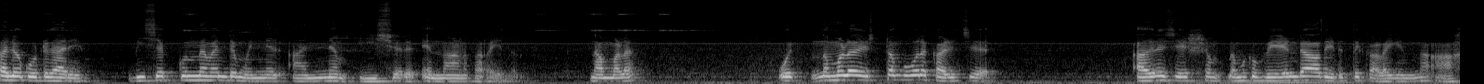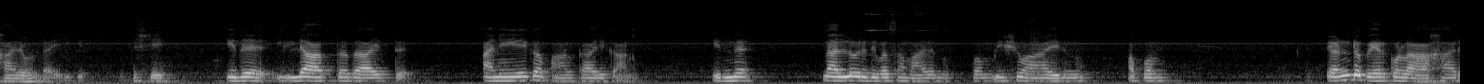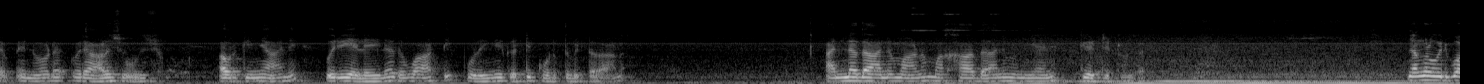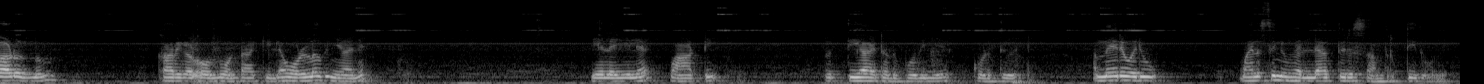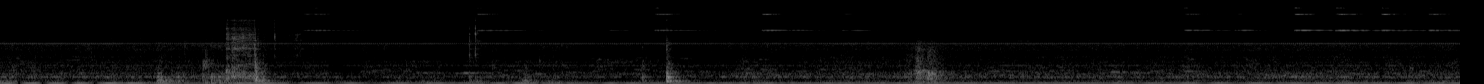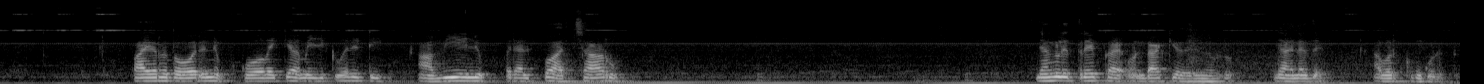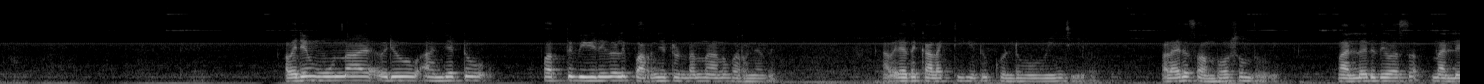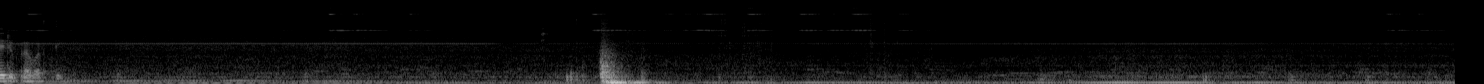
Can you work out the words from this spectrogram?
Hello കൂട്ടുകാരെ. വിശക്കുന്നവന്റെ മുന്നിൽ അന്നം ഈശ്വരൻ എന്നാണ് പറയുന്നത്. നമ്മൾ നമ്മൾ ഇഷ്ടം പോലെ കഴിച്ച് അതിനുശേഷം നമുക്ക് വേണ്ടാതെ എടുത്ത് കളയുന്ന ആഹാരം ഉണ്ടായിരിക്കും. പക്ഷേ ഇത് ഇല്ലാത്തതായിട്ട് അനേകം ആൾക്കാർ കാണും. ഇന്ന് നല്ലൊരു ദിവസമായിരുന്നു. ഇപ്പം വിഷു ആയിരുന്നു. അപ്പം രണ്ട് പേർക്കുള്ള ആഹാരം എന്നോട് ഒരാൾ ചോദിച്ചു. അവർക്ക് ഞാൻ ഒരു ഇലയിൽ അത് വാട്ടി പൊതിഞ്ഞ് കെട്ടി കൊടുത്തു വിട്ടതാണ്. അന്നദാനമാണ് മഹാദാനം എന്ന് ഞാൻ കേട്ടിട്ടുണ്ട്. ഞങ്ങൾ ഒരുപാടൊന്നും കറികളോ ഒന്നും ഉണ്ടാക്കിയില്ല. ഉള്ളത് ഞാൻ ഇലയിൽ വാട്ടി വൃത്തിയായിട്ടത് പൊതിഞ്ഞ് കൊടുത്തു വിട്ടു. അന്നേരം ഒരു മനസ്സിന് വല്ലാത്തൊരു സംതൃപ്തി തോന്നി. പയറ് തോരനും കോവയ്ക്ക മെഴുക്ക് വരട്ടി അവിയലും ഒരല്പം അച്ചാറും. ഞങ്ങൾ ഇത്രയൊക്കെ ഉണ്ടാക്കി വരുന്നുള്ളൂ ഞാനത് അവർക്കും കൊടുത്തു. അവർ മൂന്നാ ഒരു അഞ്ചെട്ട് പത്ത് വീടുകളിൽ പറഞ്ഞിട്ടുണ്ടെന്നാണ് പറഞ്ഞത്. അവരത് കളക്ട് ചെയ്ത് കൊണ്ടുപോവുകയും ചെയ്തു. വളരെ സന്തോഷം തോന്നി. നല്ലൊരു ദിവസം നല്ലൊരു പ്രവൃത്തി.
